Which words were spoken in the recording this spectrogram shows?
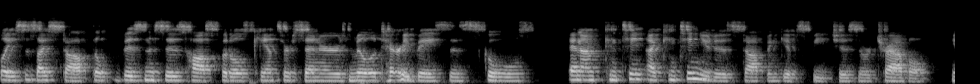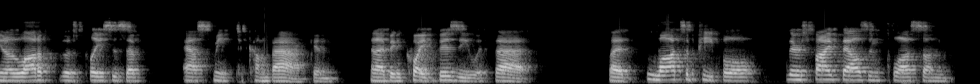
places I stopped the businesses, hospitals, cancer centers, military bases, schools. And I'm continu- I continue to stop and give speeches or travel. You know, a lot of those places have asked me to come back, and and I've been quite busy with that. But lots of people, there's 5,000 plus on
